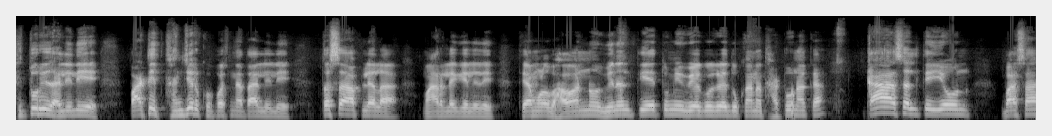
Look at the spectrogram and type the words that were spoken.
फितुरी झालेली आहे. पाठीत खंजीर खुपसण्यात आलेले तसं आपल्याला मारले गेलेले त्यामुळं भावांनो विनंती आहे तुम्ही वेगवेगळे दुकानं थाटू नका. काय असेल ते येऊन बसा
